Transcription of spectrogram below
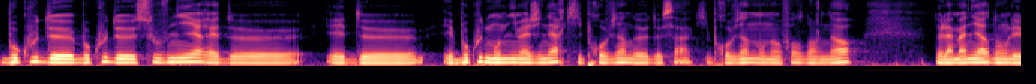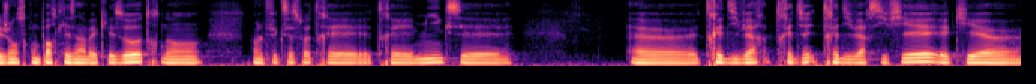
beaucoup de, beaucoup de souvenirs et, de, et, de, et beaucoup de mon imaginaire qui provient de, de, ça, qui provient de mon enfance dans le Nord, de la manière dont les gens se comportent les uns avec les autres, dans, dans le fait que ça soit très, très mix et euh, très, divers, très, très diversifié et qui est. Euh,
